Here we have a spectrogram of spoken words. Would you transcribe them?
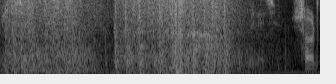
Блять, шорт.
